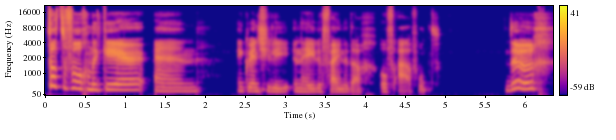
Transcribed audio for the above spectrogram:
Tot de volgende keer en ik wens jullie een hele fijne dag of avond. Doeg!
